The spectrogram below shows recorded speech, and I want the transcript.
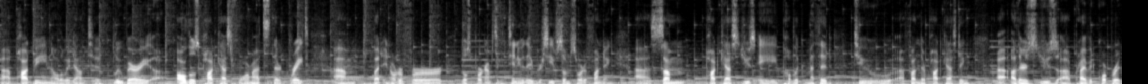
uh, Podbean, all the way down to Blubrry, uh, all those podcast formats. They're great. Um, but in order for those programs to continue, they've received some sort of funding. Uh, some podcasts use a public method to uh, fund their podcasting. Uh, others use uh, private corporate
